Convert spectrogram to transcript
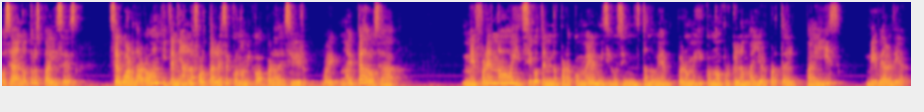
O sea, en otros países se guardaron y tenían la fortaleza económica para decir, güey, no hay pedo, o sea, me freno y sigo teniendo para comer, mis hijos siguen estando bien, pero México no, porque la mayor parte del país vive al día.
